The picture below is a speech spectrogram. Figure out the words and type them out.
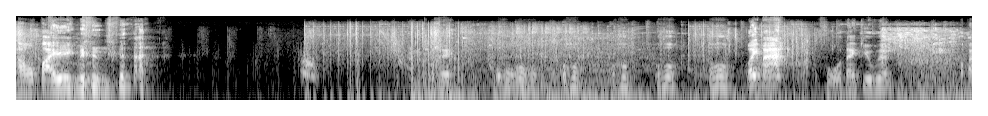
เอาไปอีกหนึ่งโอเคโอ้โหโอ้โหโอ้โหโอ้โหโอ้โหเฮ้ยมาโอ้โห thank you เพื่อนเอาไป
